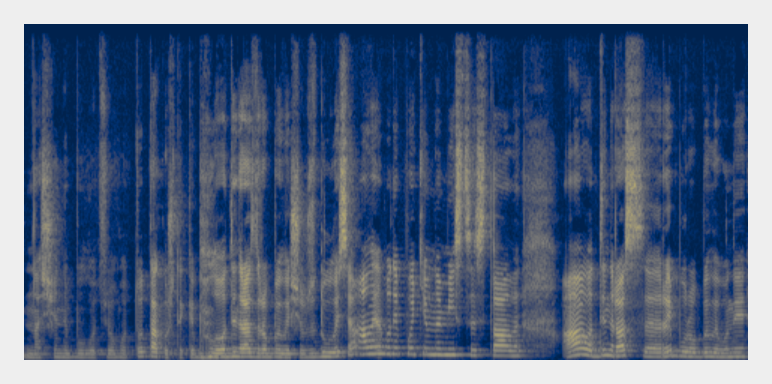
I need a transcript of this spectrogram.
у нас ще не було цього, то також таке було. Один раз зробили, що здулися, але вони потім на місце стали. А один раз е, рибу робили, вони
